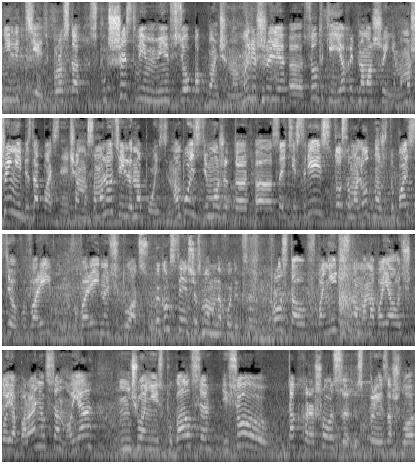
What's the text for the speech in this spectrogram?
не лететь, просто с путешествиями все покончено. Мы решили э, все-таки ехать на машине. На машине безопаснее, чем на самолете или на поезде. На поезде может э, э сойти с рейс, то самолет может упасть в, аварий, в аварийную ситуацию. В каком состоянии сейчас мама находится? Просто в паническом. Она боялась, что я поранился, но я ничего не испугался. И все так хорошо произошло.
